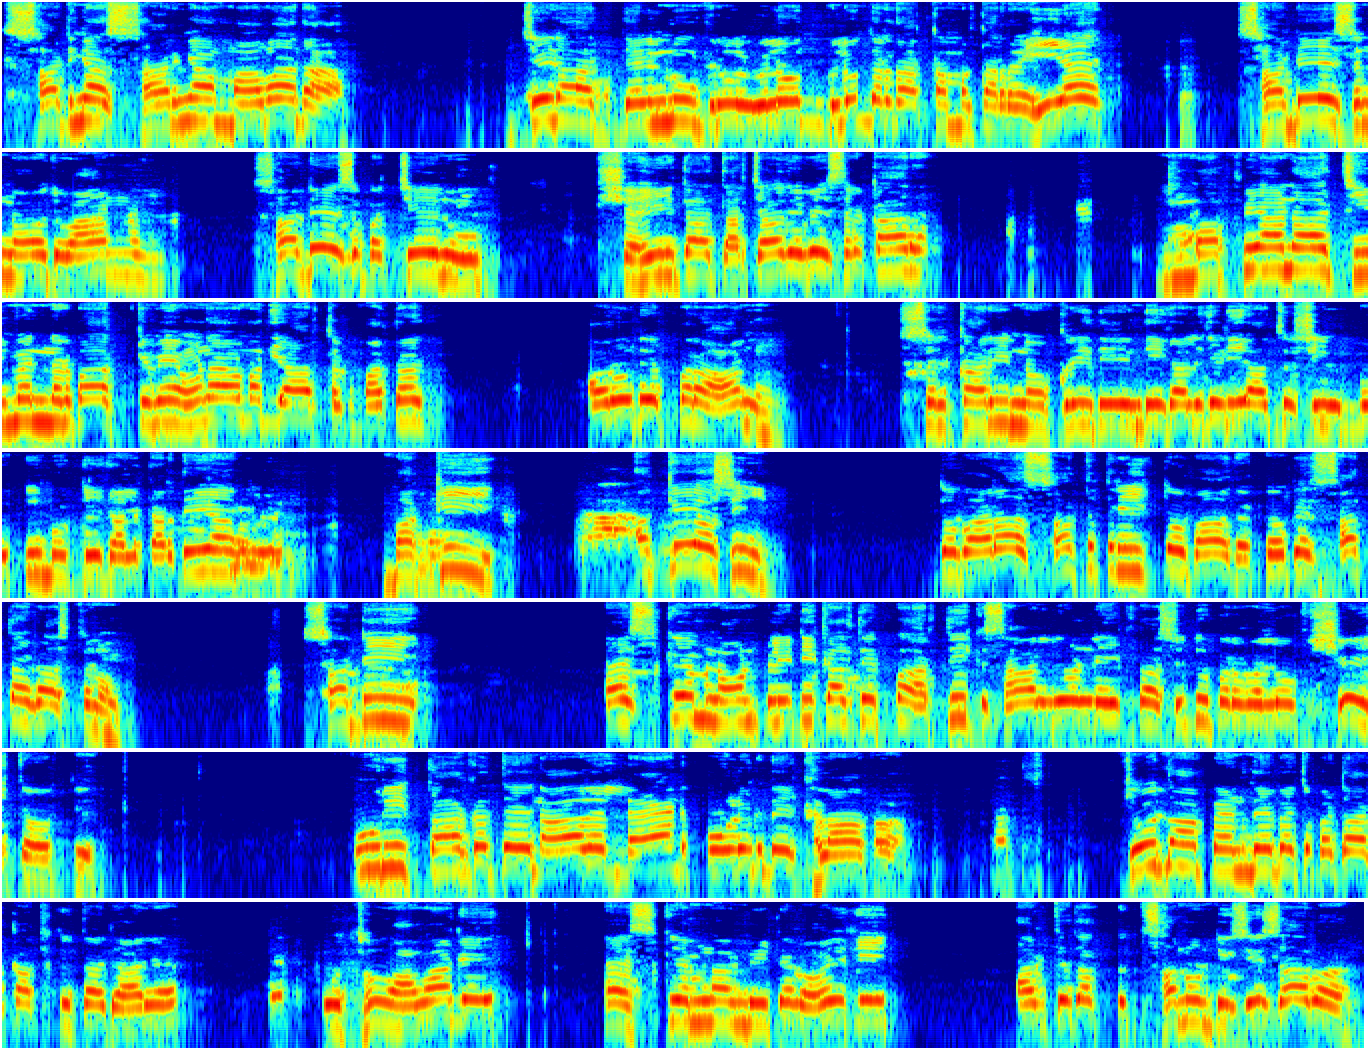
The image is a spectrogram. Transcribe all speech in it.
ਸਾਡੀਆਂ ਸਾਰੀਆਂ ਮਾਵਾਂ ਦਾ ਜਿਹੜਾ ਦਿਲ ਨੂੰ ਬਲੁੰਦਰ ਦਾ ਕੰਮ ਕਰ ਰਹੀ ਹੈ, ਸਾਡੇ ਇਸ ਨੌਜਵਾਨ ਨੂੰ, ਸਾਡੇ ਇਸ ਬੱਚੇ ਨੂੰ ਸ਼ਹੀਦ ਦਾ ਦਰਜਾ ਦੇਵੇ ਸਰਕਾਰ। ਮਾਪਿਆਂ ਦਾ ਜੀਵਨ ਨਿਰਵਾਹ ਕਿਵੇਂ ਹੋਣਾ, ਉਹਨਾਂ ਦੀ ਆਰਥਿਕ ਮਦਦ ਔਰ ਉਹਦੇ ਭਰਾ ਨੂੰ ਸਰਕਾਰੀ ਨੌਕਰੀ ਦੇਣ ਦੀ ਗੱਲ ਜਿਹੜੀ ਅੱਜ ਅਸੀਂ ਮੋਟੀ ਮੋਟੀ ਗੱਲ ਕਰਦੇ ਆ ਬਾਕੀ ਅੱਗੇ ਅਸੀਂ ਦੁਬਾਰਾ 7 ਤਰੀਕ ਤੋਂ ਬਾਅਦ, ਕਿਉਂਕਿ 7 ਅਗਸਤ ਨੂੰ ਸਾਡੀ ਐਸਕੇਐਮ ਨਾਨ ਪੋਲੀਟੀਕਲ ਤੇ ਭਾਰਤੀ ਕਿਸਾਨ ਯੂਨੀਅਨ ਏਕਤਾ ਸਿੱਧੂਪੁਰ ਵੱਲੋਂ ਵਿਸ਼ੇਸ਼ ਤੌਰ ਤੇ ਪੂਰੀ ਤਾਕਤ ਦੇ ਨਾਲ ਲੈਂਡ ਪੋਲਿੰਗ ਦੇ ਖਿਲਾਫ ਜੋਧਾ ਪਿੰਡ ਦੇ ਵਿੱਚ ਵੱਡਾ ਇਕੱਠ ਕੀਤਾ ਜਾ ਰਿਹਾ ਉੱਥੋਂ ਆਵਾਂਗੇ ਐਸਕੇਐਮ ਨਾਲ ਮੀਟਿੰਗ ਹੋਏਗੀ। ਅੱਜ ਤੱਕ ਸਾਨੂੰ ਡੀਸੀ ਸਾਹਿਬ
